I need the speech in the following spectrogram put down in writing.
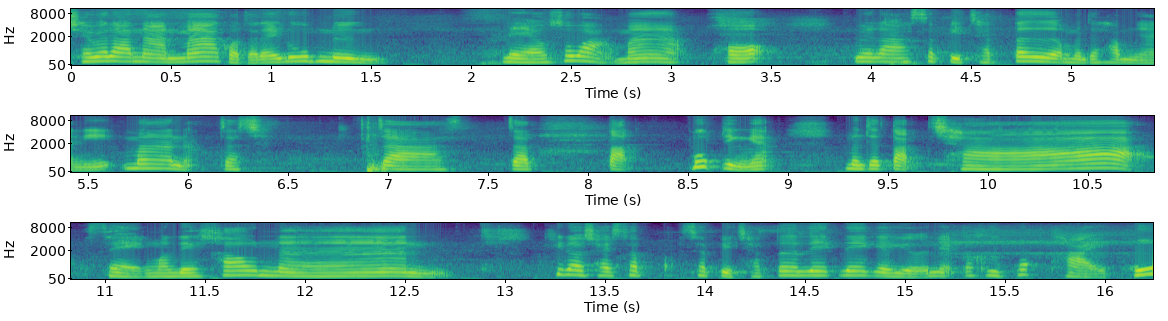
ใช้เวลานานมากกว่าจะได้รูปหนึ่งแล้วสว่างมาก เพราะเวลาสปีดชัตเตอร์มันจะทำงานนี้ม่านอะจะจะจะตัด ปุ๊บอย่างเงี้ยมันจะตัดช้า แสงมันเลยเข้านาน ที่เราใช้สปีดชัตเตอร์เลขๆเยอะๆเนี่ยก็คือพวกถ่ายพุ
